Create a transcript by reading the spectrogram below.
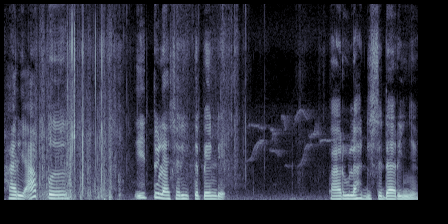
hari apa? Itulah cerita pendek. Barulah disedarinya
